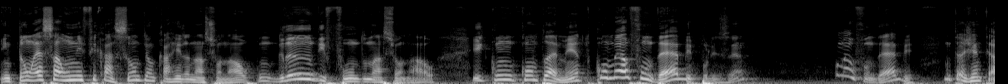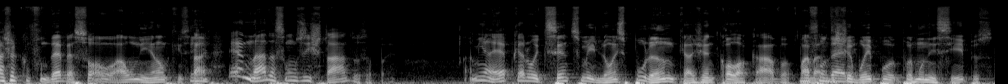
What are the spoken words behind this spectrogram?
então, essa unificação de uma carreira nacional, com um grande fundo nacional e com um complemento, como é o Fundeb, por exemplo. Como é o Fundeb? Muita gente acha que o Fundeb é só a União que está. É nada, são os estados, rapaz. A minha época era 800 milhões por ano que a gente colocava para distribuir por, por, municípios.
